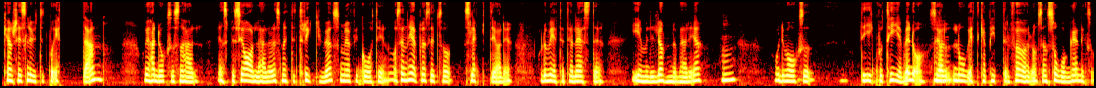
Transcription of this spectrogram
Kanske i slutet på ettan. Och jag hade också så här en speciallärare som hette Tryggve som jag fick gå till. Och sen helt plötsligt så släppte jag det. Och då vet jag att jag läste Emil i Lönneberga. Mm. Och det var också... Det gick på tv då. Så jag Mm. låg ett kapitel före och sen såg jag liksom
